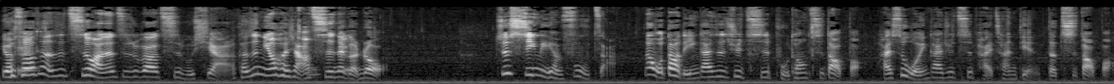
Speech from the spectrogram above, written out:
有时候真的是吃完那自助吧吃不下了，可是你又很想要吃那个肉，就心里很复杂。那我到底应该是去吃普通吃到饱，还是我应该去吃排餐店的吃到饱？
